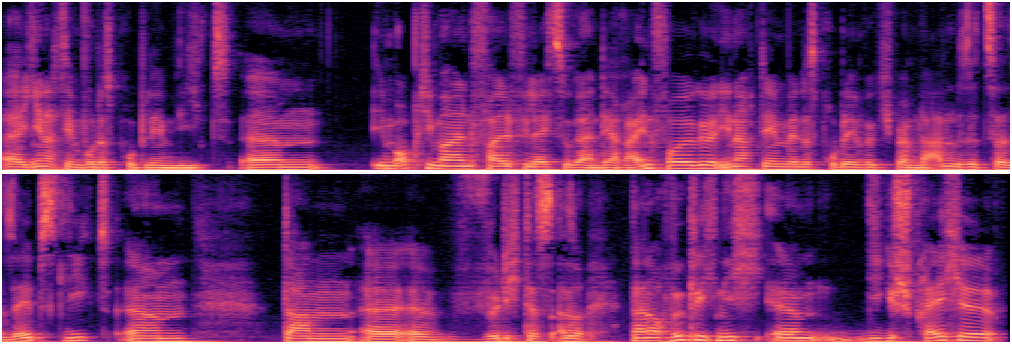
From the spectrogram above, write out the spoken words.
äh, je nachdem, wo das Problem liegt. Ähm, Im optimalen Fall vielleicht sogar in der Reihenfolge, je nachdem, wenn das Problem wirklich beim Ladenbesitzer selbst liegt. Ähm, dann äh, würde ich das, also dann auch wirklich nicht ähm, die Gespräche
